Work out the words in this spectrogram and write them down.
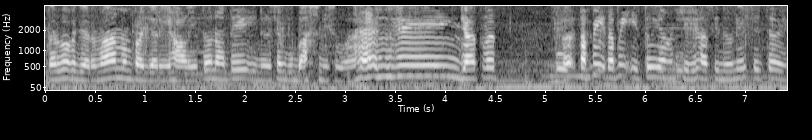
Ntar gua ke Jerman mempelajari hal itu nanti Indonesia gua basmi semua. Anjing jahat banget. Tapi tapi itu yang ciri khas Indonesia coy.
